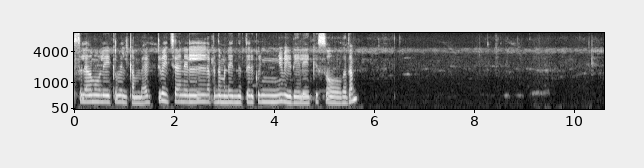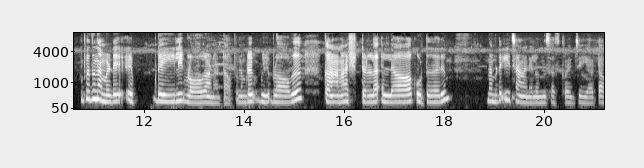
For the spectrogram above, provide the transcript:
അസ്സാം വലൈക്കും welcome back to my channel. അപ്പം നമ്മുടെ ഇന്നത്തെ ഒരു കുഞ്ഞു വീഡിയോയിലേക്ക് സ്വാഗതം. അപ്പോൾ ഇത് നമ്മുടെ ഡെയിലി വ്ളോഗാണ് കേട്ടോ. അപ്പം നമ്മുടെ വ്ളോഗ് കാണാൻ ഇഷ്ടമുള്ള എല്ലാ കൂട്ടുകാരും നമ്മുടെ ഈ ചാനലൊന്ന് സബ്സ്ക്രൈബ് ചെയ്യാം കേട്ടോ.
